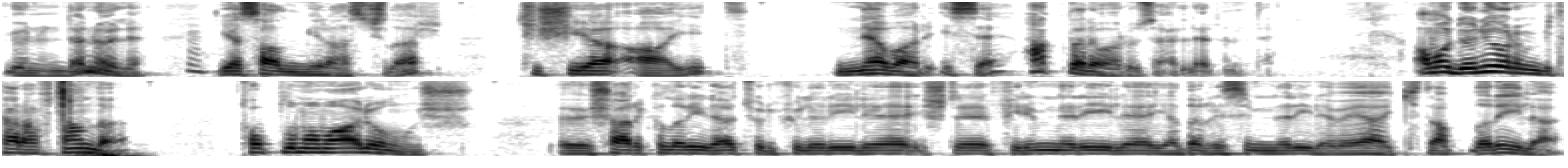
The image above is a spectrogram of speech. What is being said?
yönünden öyle. Yasal mirasçılar kişiye ait ne var ise hakları var üzerlerinde. Ama dönüyorum bir taraftan da topluma mal olmuş e, şarkılarıyla, türküleriyle, işte filmleriyle ya da resimleriyle veya kitaplarıyla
